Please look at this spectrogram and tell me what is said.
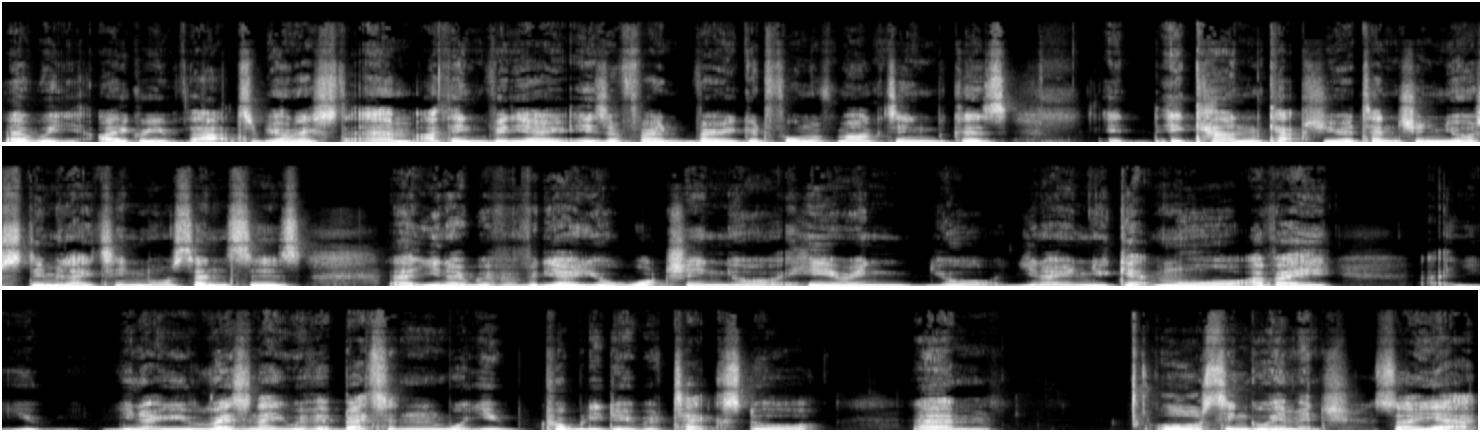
Uh, we, I agree with that, to be honest. Um, I think video is a very good form of marketing because it, it can capture your attention. You're stimulating more senses. Uh, you know, with a video, you're watching, you're hearing, you're, you know, and you get more of a you you know you resonate with it better than what you probably do with text or um or single image. So yeah,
